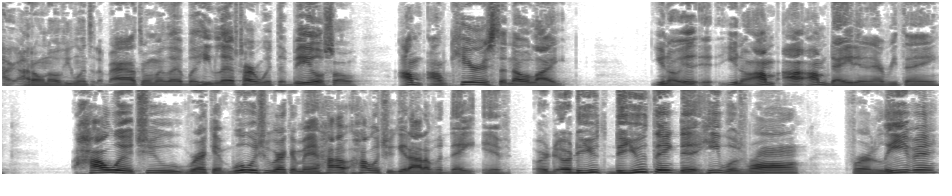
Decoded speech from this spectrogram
I, I don't know if he went to the bathroom and left, but he left her with the bill. So I'm I'm curious to know like you know, it, it you know, I'm I, I'm dating and everything. How would you recommend? What would you recommend? How how would you get out of a date if or or do you do you think that he was wrong for leaving,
